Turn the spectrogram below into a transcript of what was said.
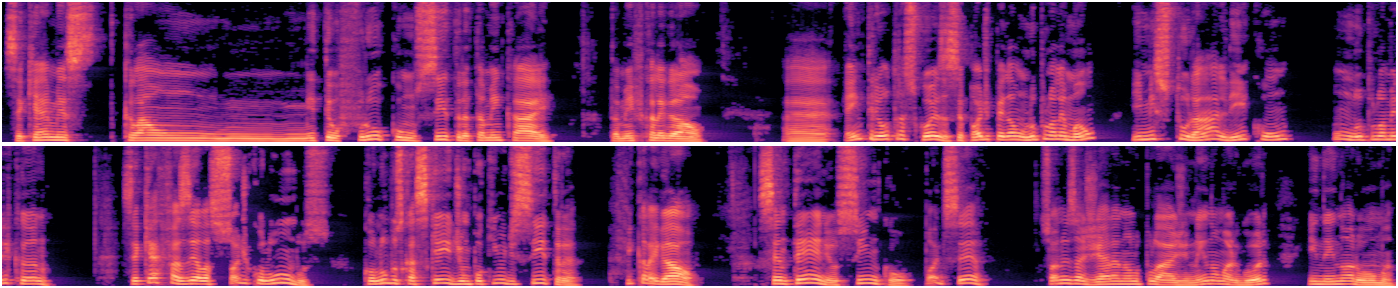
Você quer mesclar um Mittelfru com Citra? Também cai. Também fica legal. É, entre outras coisas, você pode pegar um lúpulo alemão e misturar ali com um lúpulo americano. Você quer fazer ela só de Columbus? Columbus Cascade, um pouquinho de Citra? Fica legal. Centênio, cinco, pode ser. Só não exagera na lupulagem, nem no amargor e nem no aroma.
